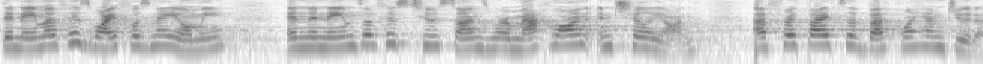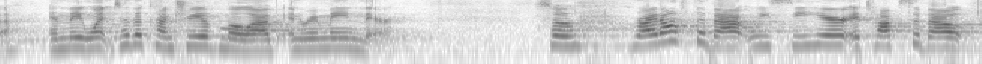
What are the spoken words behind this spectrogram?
the name of his wife was Naomi, and the names of his two sons were Mahlon and Chilion, Ephrathites of Bethlehem, Judah. And they went to the country of Moab and remained there. So, right off the bat, we see here it talks about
